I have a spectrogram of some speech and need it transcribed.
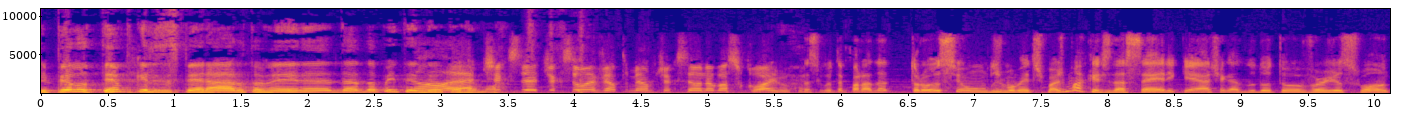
e pelo tempo que eles esperaram também, né? Dá, dá pra entender o Não, é, terremoto. tinha que, ser, tinha que ser um evento mesmo, tinha que ser um negócio cósmico. Na segunda temporada trouxe um dos momentos mais marcantes da série, que é a chegada do Dr. Virgil Swan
